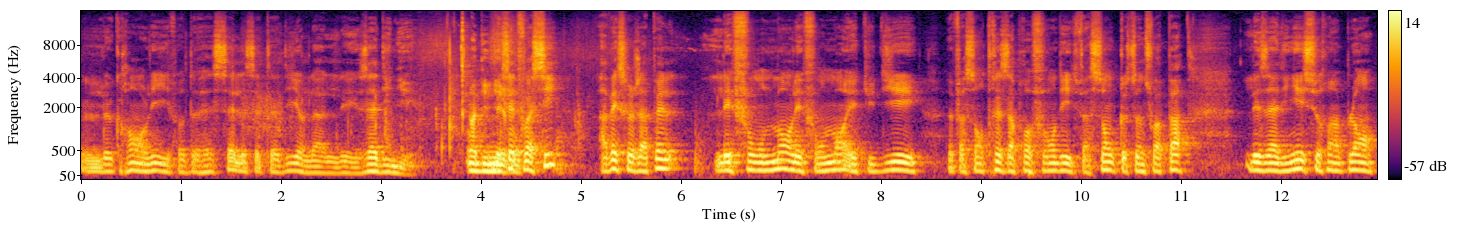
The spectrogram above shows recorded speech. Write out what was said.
le grand livre de Hessel, c'est-à-dire Les Indignés. Mais cette fois-ci, avec ce que j'appelle les fondements, les fondements étudiés de façon très approfondie, de façon que ce ne soit pas les indignés sur un plan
